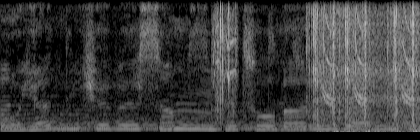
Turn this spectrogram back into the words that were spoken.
باید که به سمت تو برگردم.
